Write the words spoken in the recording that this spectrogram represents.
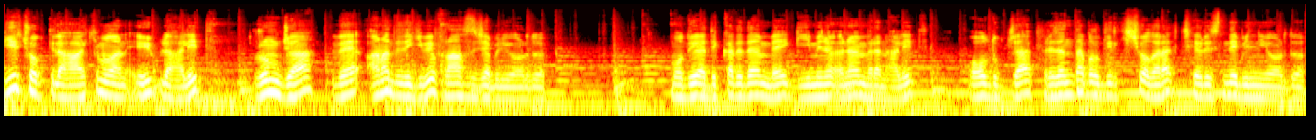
Birçok dile hakim olan Eyüplü Halit, Rumca ve ana dili gibi Fransızca biliyordu. Moduya dikkat eden ve giyimine önem veren Halit, oldukça presentable bir kişi olarak çevresinde biliniyordu.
